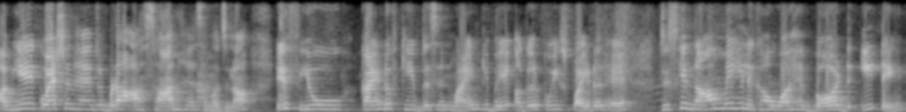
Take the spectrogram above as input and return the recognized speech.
अब ये क्वेश्चन है जो बड़ा आसान है समझना। If you kind of keep this in mind कि भाई अगर कोई स्पाइडर है जिसके नाम में ही लिखा हुआ है बर्ड ईटिंग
